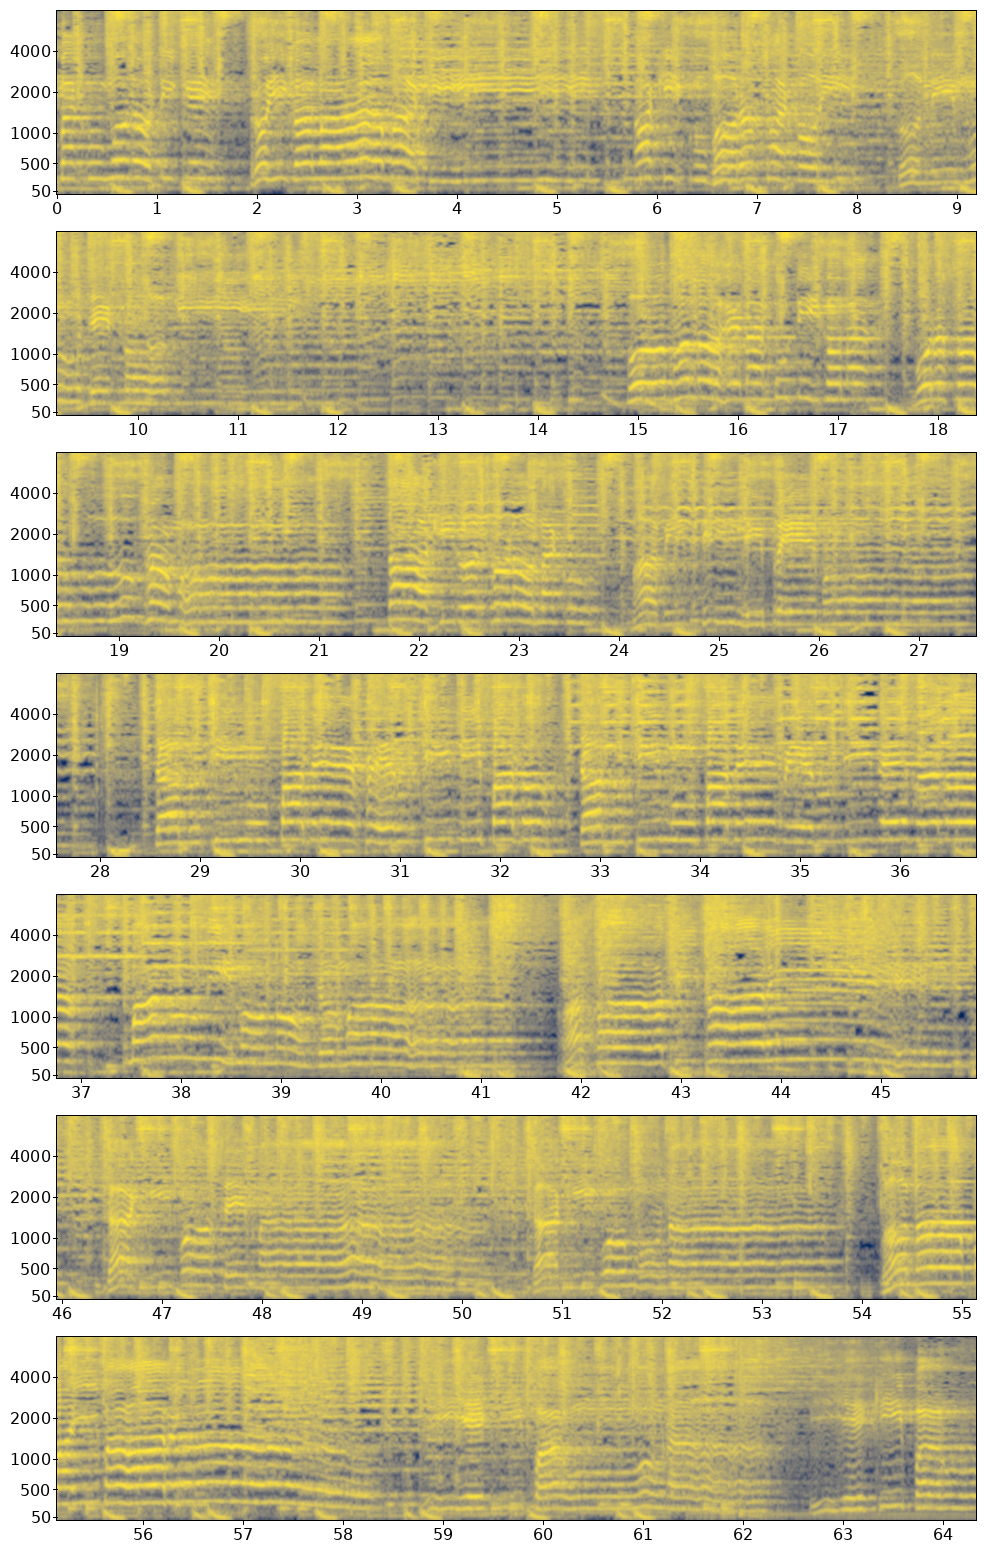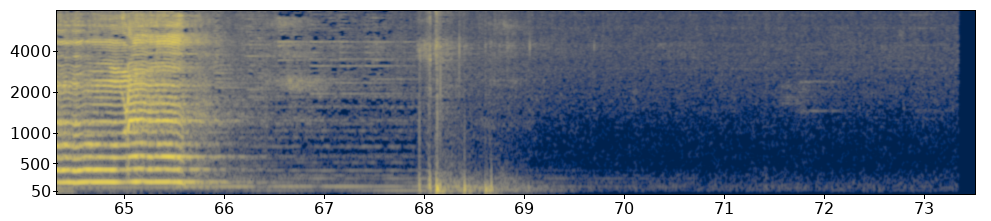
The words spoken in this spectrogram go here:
ବୁଝିବାକୁ ମୋର ଟିକେ ରହିଗଲା ବାକି ଆଖିକୁ ଭରସା କରି ଗଲି ମୁଁ ଯେ ଠକି ଓ ଭଲ ହେଲା ତୁଟି ଗଲା ମୋର ସବୁ ଭ୍ରମ ତା କ୍ଷୀର ଛଡ଼ନାକୁ ଭାବିଥିଲି ପ୍ରେମ ચાલુથી પાદે ફેરુથી દીપાદો ચાલુથી પાદે ફેરુથી દેવદ માનુની મનો જમા আশারথী কালে ডাকিব সে মা ডাকিব মোনা ভালো পাইবার pauna, e equipa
